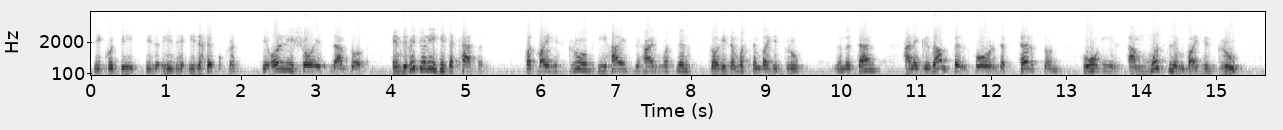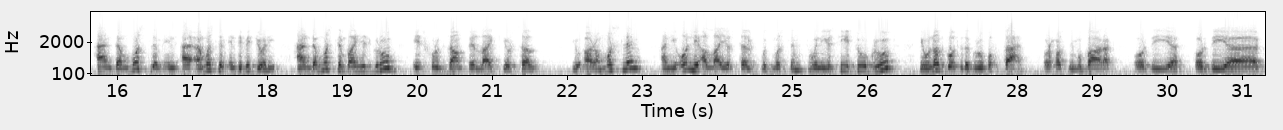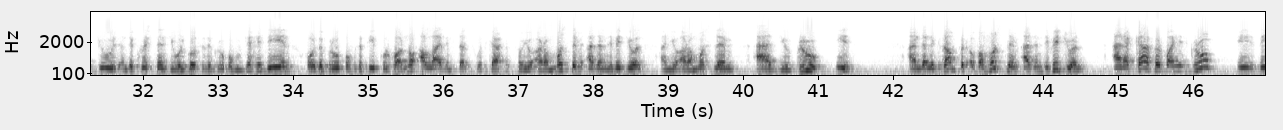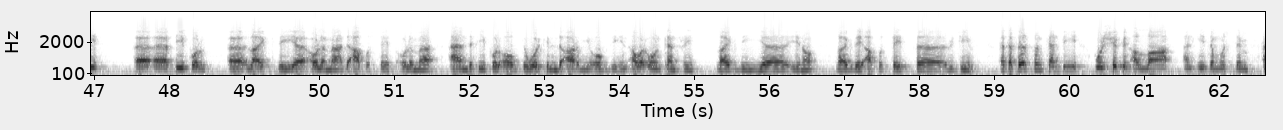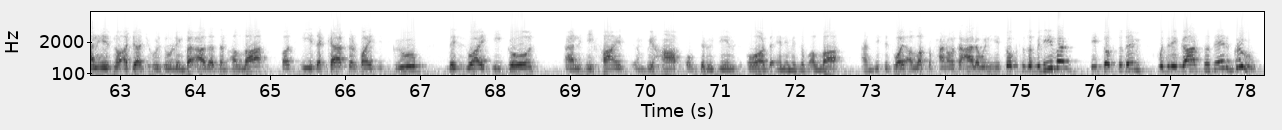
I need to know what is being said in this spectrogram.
He could be, he's, he's, he's a hypocrite. He only show Islam. So individually he's a kafir. But by his group, he hides behind Muslims, so he's a Muslim by his group. You understand? An example for the person who is a Muslim by his group and a Muslim in, a Muslim individually and a Muslim by his group is for example like yourselves. You are a Muslim and you only ally yourself with Muslims. When you see two groups, you will not go to the group of Fahd or Hosni Mubarak or the uh, or the uh, Jews and the Christians. You will go to the group of Mujahideen or the group of the people who are not allied themselves with Kafirs. So you are a Muslim as an individual and you are a Muslim as your group is. And an example of a Muslim as individual and a kafir by his group is these uh, uh, people uh, like the uh, ulama, the apostates ulama, and the people of the working in the army of the in our own country, like the you know like the apostate regimes. That a person can be worshipping Allah and he's a Muslim and he's not a judge who is ruling by other than Allah, but he is a kafir by his group. This is why he goes and he fights on behalf of the regimes or the enemies of Allah. And this is why Allah subhanahu wa ta'ala when he talks to the believers, he talks to them with regard to their groups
